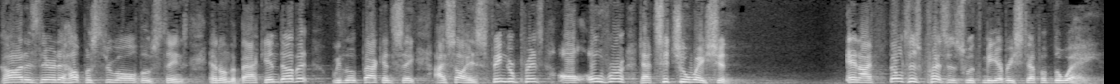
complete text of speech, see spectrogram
God is there to help us through all those things. And on the back end of it, we look back and say, I saw his fingerprints all over that situation. And I felt his presence with me every step of the way.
